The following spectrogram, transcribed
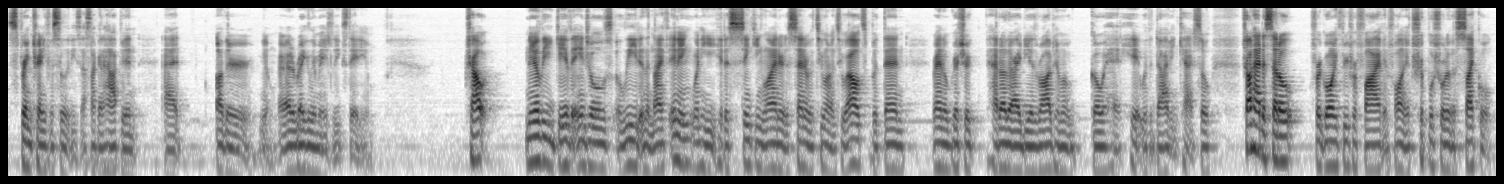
spring training facilities. That's not going to happen at other, you know, at a regular major league stadium. Trout nearly gave the Angels a lead in the ninth inning when he hit a sinking liner to center with two on and two outs, but then Randal Grichuk had other ideas, robbed him of a go-ahead hit with a diving catch. So Trout had to settle for going three for five and falling a triple short of the cycle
